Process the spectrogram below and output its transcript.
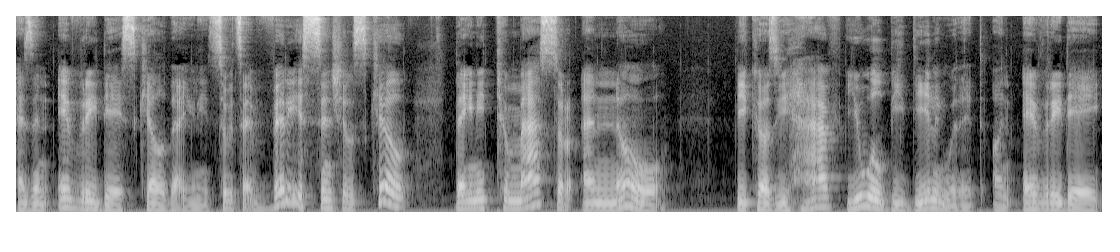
as an everyday skill that you need. So it's a very essential skill that you need to master and know because you have you will be dealing with it on everyday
